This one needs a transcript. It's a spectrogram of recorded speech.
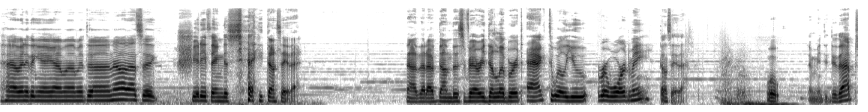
Have anything? it, No, that's a shitty thing to say. Don't say that. Now that I've done this very deliberate act, will you reward me? Don't say that. Whoa, didn't mean to do that.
